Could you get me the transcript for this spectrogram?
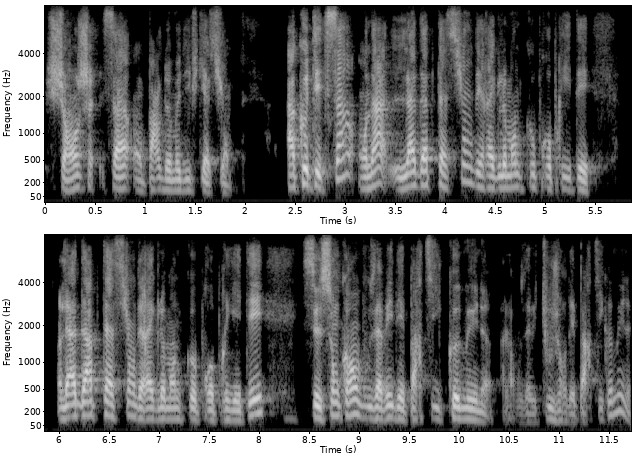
change. Ça, on parle de modification. À côté de ça, on a l'adaptation des règlements de copropriété. L'adaptation des règlements de copropriété, ce sont quand vous avez des parties communes. Alors, vous avez toujours des parties communes,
